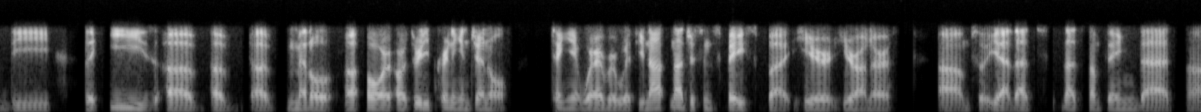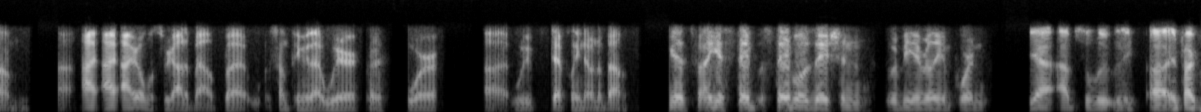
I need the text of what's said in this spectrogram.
the the ease of of, of metal uh, or or 3D printing in general, taking it wherever with you, not not just in space, but here here on Earth. Um, so yeah, that's that's something that um, I, I, I almost forgot about, but something that we're we're uh, we've definitely known about. Yes, I guess stabilization would be really important. Yeah, absolutely. Uh, in fact,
